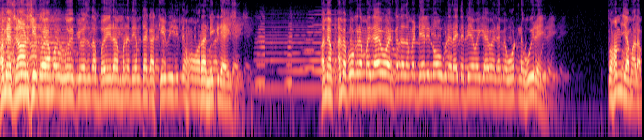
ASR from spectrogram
અમે જાણ છીએ તોય અમારું લોહી પીવા છે તો બૈરા મને તો એમ થાય કે કેવી રીતે હોરા નીકળ્યા છે અમે અમે પ્રોગ્રામમાંથી આવ્યો હોય કદાચ અમે ડેલી નો ઉગડે, રાતે બે વાગે આવ્યો અમે ઓટલે હુઈ રહી તો સમજ્યા મારા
